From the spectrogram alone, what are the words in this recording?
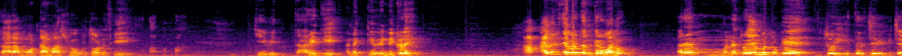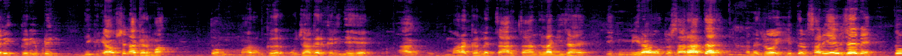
તારા મોઢામાં શોભતો નથી. કેવી ધારીતી અને કેવી નીકળે? આ આવી રીતે વર્તન કરવાનું? અરે મને તો એમ હતું કે જો હેતલ જેવી બિચારી ગરીબડી દીકરી આવશે ને ઘરમાં તો મારું ઘર ઉજાગર કરી દે હે. આ મારા ઘરને ચાર ચાંદ લાગી જાય એક મીરાઓ તો સારા હતા જ. અને જો હેતલ સારી આવી જાય ને તો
